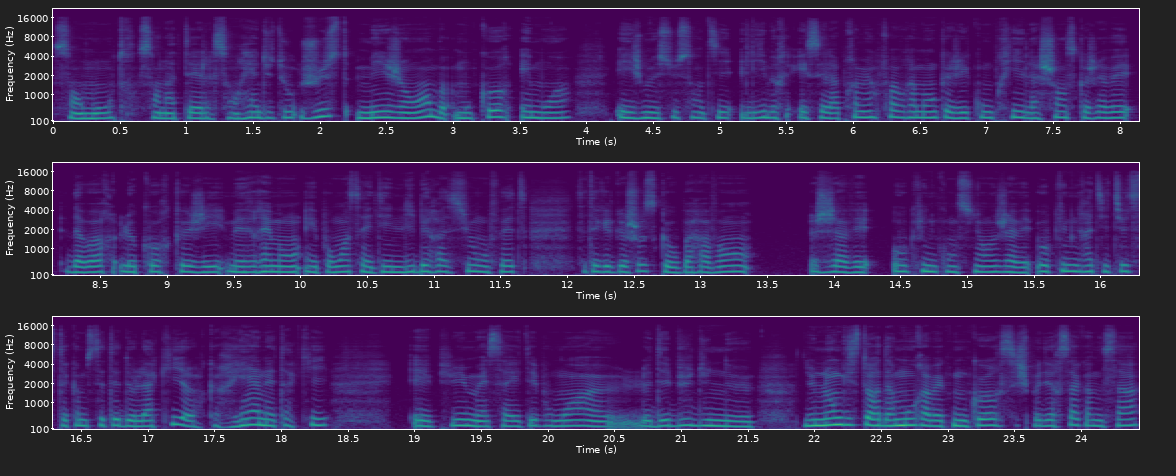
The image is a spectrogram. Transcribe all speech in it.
sans montre, sans attel, sans rien du tout, juste mes jambes, mon corps et moi, et je me suis sentie libre. Et c'est la première fois vraiment que j'ai compris la chance que j'avais d'avoir le corps que j'ai, mais vraiment, et pour moi ça a été une libération en fait. C'était quelque chose qu'auparavant j'avais aucune conscience, j'avais aucune gratitude, c'était comme si c'était de l'acquis alors que rien n'est acquis. Et puis, mais ça a été pour moi euh, le début d'une longue histoire d'amour avec mon corps, si je peux dire ça comme ça.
